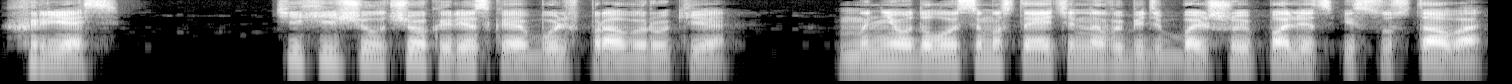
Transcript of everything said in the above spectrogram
Хрясь. Тихий щелчок и резкая боль в правой руке. Мне удалось самостоятельно выбить большой палец из сустава,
